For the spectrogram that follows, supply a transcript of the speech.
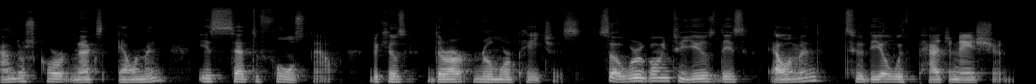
underscore next element is set to false now because there are no more pages. So we're going to use this element to deal with pagination.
